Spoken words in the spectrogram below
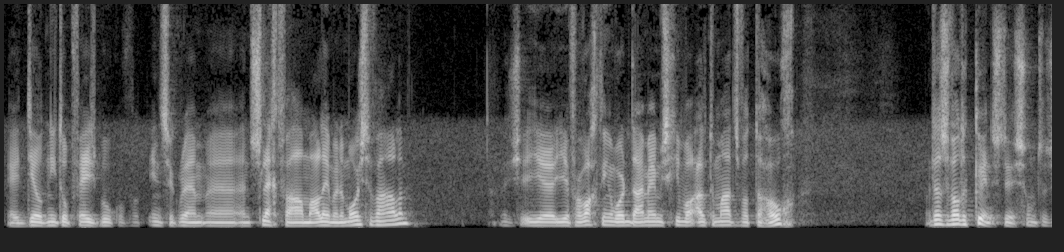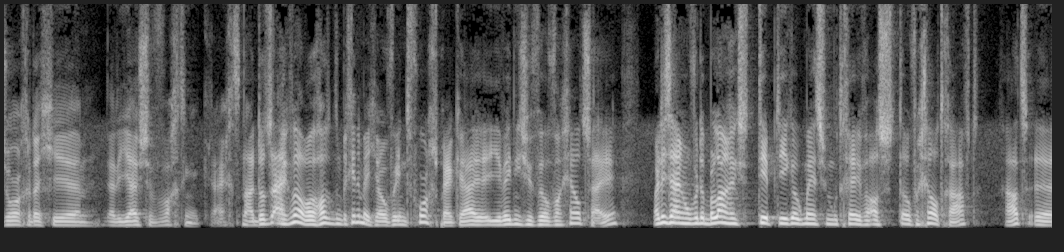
je deelt niet op Facebook of op Instagram uh, een slecht verhaal, maar alleen maar de mooiste verhalen. Dus je, je verwachtingen worden daarmee misschien wel automatisch wat te hoog. Dat is wel de kunst dus, om te zorgen dat je ja, de juiste verwachtingen krijgt. Nou, dat is eigenlijk wel, we hadden het in het begin een beetje over in het voorgesprek. Ja, je weet niet zoveel van geld, zei je. Maar dit is eigenlijk over de belangrijkste tip die ik ook mensen moet geven als het over geld gaat. gaat uh,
